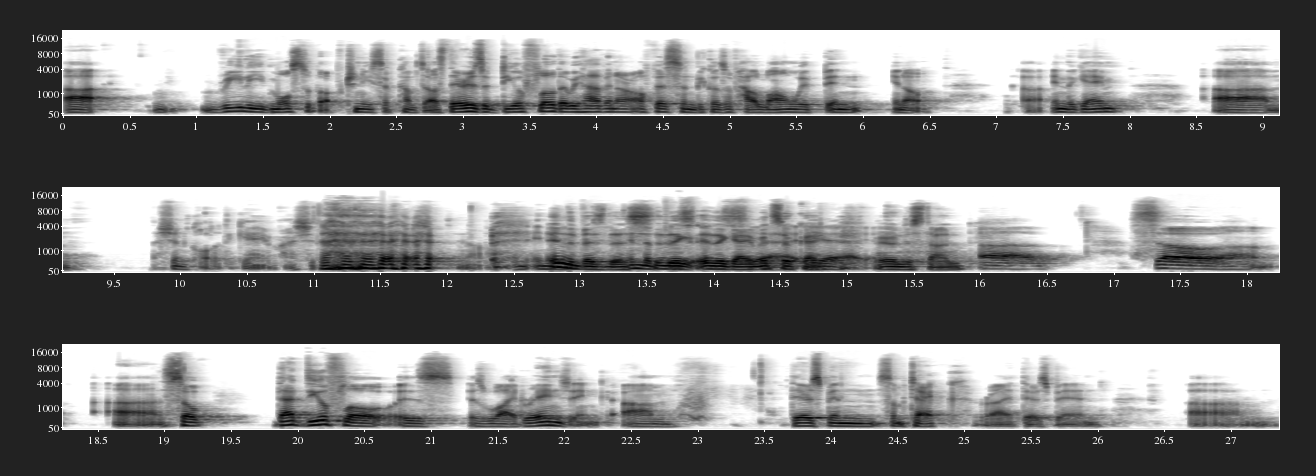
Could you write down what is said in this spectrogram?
uh, really most of the opportunities have come to us. There is a deal flow that we have in our office, and because of how long we've been, you know, uh, in the game, um, I shouldn't call it a game. I should, you know, in, In the business, in the, in the, business, game, it's okay. Yeah, yeah. We understand. So, um, uh, so that deal flow is is wide ranging. Um, there's been some tech, right? There's been um,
